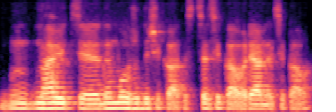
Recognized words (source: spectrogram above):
Навіть е, не можу дочекатись. Це цікаво, реально цікаво.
